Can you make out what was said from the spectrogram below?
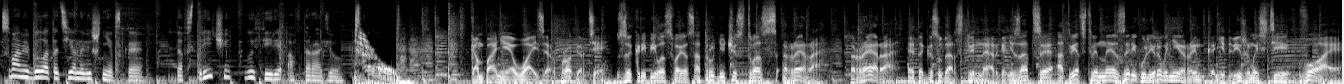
С вами была Татьяна Вишневская. До встречи в эфире Авторадио. Компания Wiser Property закрепила свое сотрудничество с RERA. RERA – это государственная организация, ответственная за регулирование рынка недвижимости в ОАЭ.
